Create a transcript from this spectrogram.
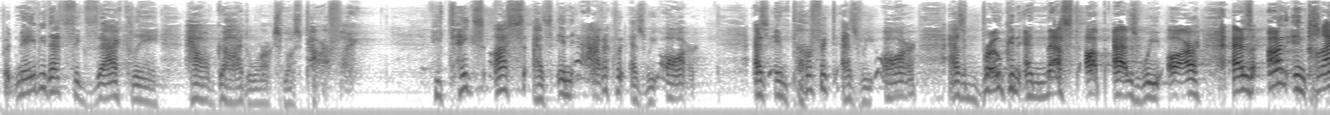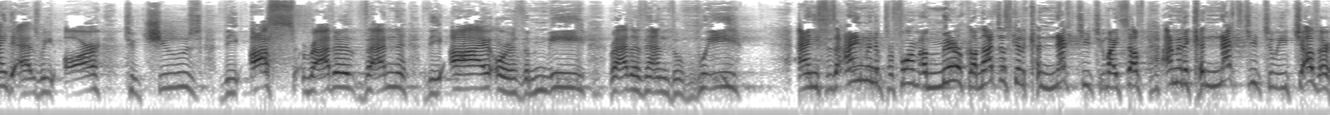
But maybe that's exactly how God works most powerfully. He takes us as inadequate as we are, as imperfect as we are, as broken and messed up as we are, as uninclined as we are to choose the us rather than the I or the me rather than the we. And he says, I'm going to perform a miracle. I'm not just going to connect you to myself, I'm going to connect you to each other.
